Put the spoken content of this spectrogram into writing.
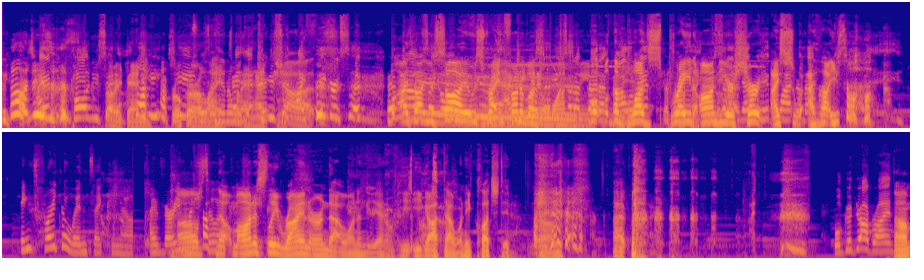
me. Oh, Jesus. And you said, Sorry, Danny. I "Oh, broke our alliance, And but I then had you to. said my finger slipped. Well, I thought was you like, saw oh, it. It was right in front of us. actually, didn't want this is to not Well, the blood Valorant. sprayed onto your shirt. I swear, I thought you saw. Thanks for the win, Psycho. I very Um, much so no, honestly, it. Ryan earned that one in the end. He he got that one. He clutched it. Um, I, Well, good job, Ryan. um,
